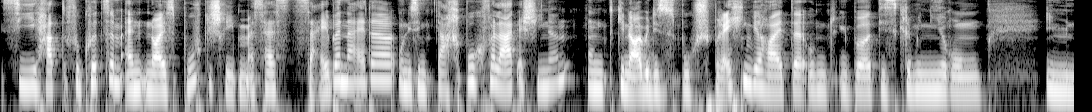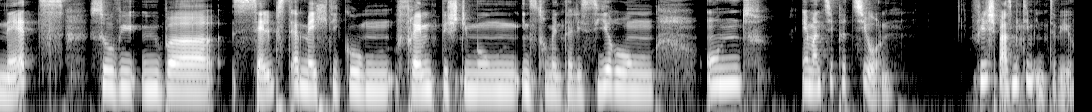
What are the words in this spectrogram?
Sie hat vor kurzem ein neues Buch geschrieben. Es heißt Cyberneider und ist im Dachbuchverlag erschienen. Und genau über dieses Buch sprechen wir heute und über Diskriminierung im Netz sowie über Selbstermächtigung, Fremdbestimmung, Instrumentalisierung und Emanzipation. Viel Spaß mit dem Interview.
